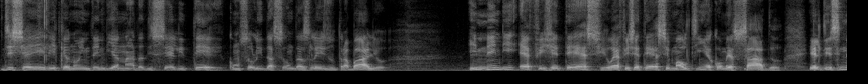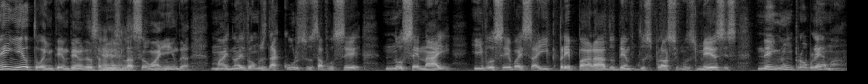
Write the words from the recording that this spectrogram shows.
Disse a ele que eu não entendia nada de CLT, consolidação das leis do trabalho, e nem de FGTS. O FGTS mal tinha começado. Ele disse: nem eu estou entendendo essa é. legislação ainda, mas nós vamos dar cursos a você no Senai e você vai sair preparado dentro dos próximos meses, nenhum problema.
